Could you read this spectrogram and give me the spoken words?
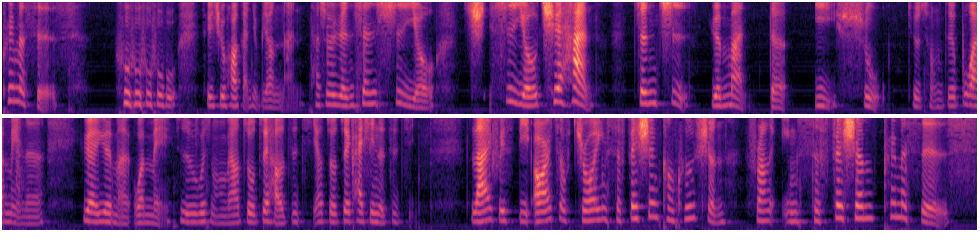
premises。呼呼呼呼呼，这句话感觉比较难。他说：“人生是由是由缺憾真挚圆满的艺术，就从这个不完美呢，越来越满完美。就是为什么我们要做最好的自己，要做最开心的自己。Life is the art of drawing sufficient conclusion from insufficient premises。”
